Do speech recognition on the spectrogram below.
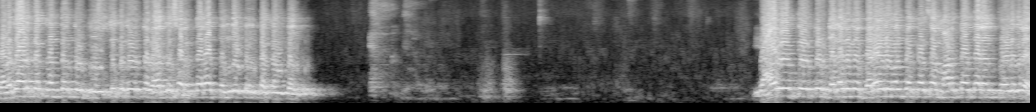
ಪಡೆದಾಡ್ತಕ್ಕಂಥದ್ದು ದುಸ್ಥಿತಿಗೆ ರಾಜ್ಯ ಸರ್ಕಾರ ತಂದಿಟ್ಟಿರ್ತಕ್ಕಂಥದ್ದು. ಯಾವ ರೀತಿ ಇವತ್ತು ಜನರಿಗೆ ಬರೆ ಇಡುವಂತ ಕೆಲಸ ಮಾಡ್ತಾ ಇದ್ದಾರೆ ಅಂತ ಹೇಳಿದ್ರೆ,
